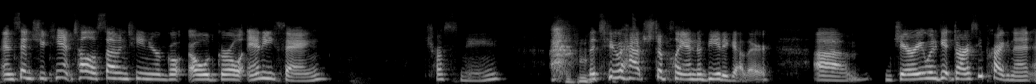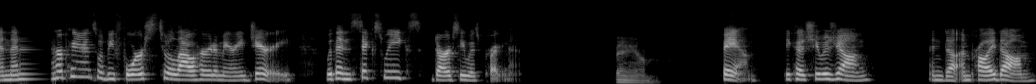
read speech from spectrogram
and since you can't tell a 17 year old girl anything, trust me, the two hatched a plan to be together. Um, Jerry would get Darcy pregnant, and then her parents would be forced to allow her to marry Jerry. Within six weeks, Darcy was pregnant. Bam. Bam, because she was young and, du- and probably dumb.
